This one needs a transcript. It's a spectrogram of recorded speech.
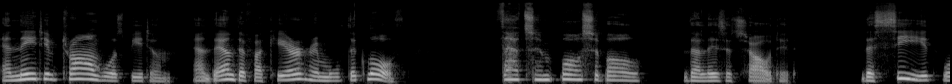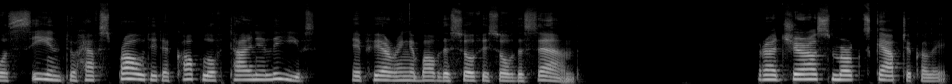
A native drum was beaten, and then the fakir removed the cloth. That's impossible, the lizard shouted. The seed was seen to have sprouted a couple of tiny leaves appearing above the surface of the sand. Raja smirked skeptically.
